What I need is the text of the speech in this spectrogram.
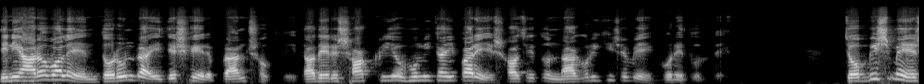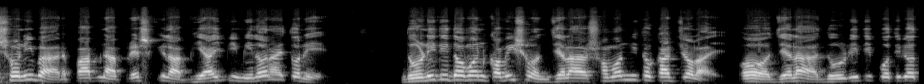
তিনি আরও বলেন, তরুণরাই দেশের প্রাণ শক্তি তাদের সক্রিয় ভূমিকাই পারে সচেতন নাগরিক হিসেবে গড়ে তুলতে। চব্বিশ মে, শনিবার পাবনা প্রেস ক্লাব ভিআইপি মিলনায়তনে দুর্নীতি দমন কমিশন, জেলা সমন্বিত কার্যালয় ও জেলা দুর্নীতি প্রতিরোধ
